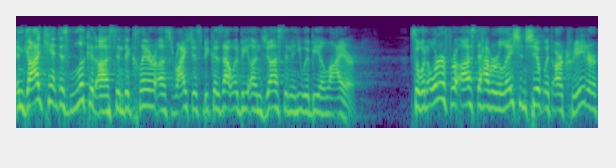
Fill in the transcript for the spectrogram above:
And God can't just look at us and declare us righteous because that would be unjust and He would be a liar. So, in order for us to have a relationship with our Creator,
